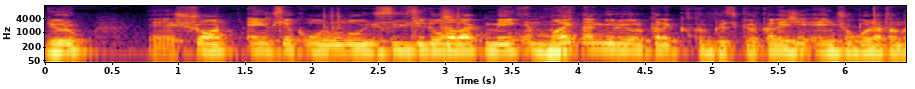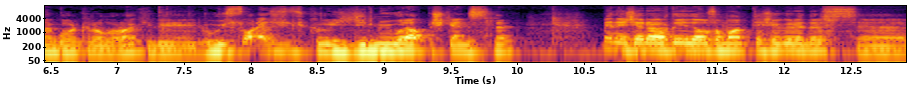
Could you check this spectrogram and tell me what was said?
diyorum. Ee, şu an en yüksek overall oyuncusu 107 olarak Mike'den görüyor kale, gözüküyor. Kaleci en çok gol atan da gol kralı olarak e, Luis Suarez gözüküyor. 20 gol atmış kendisi de. Menajer Arda'ya da o zaman teşekkür ederiz. Ee,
